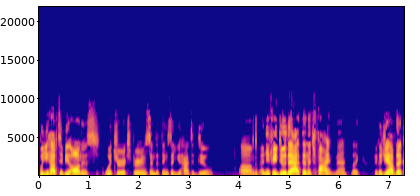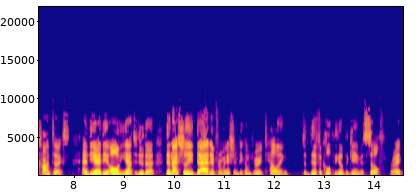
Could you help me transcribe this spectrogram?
but you have to be honest with your experience and the things that you had to do. Um, and if you do that, then it's fine, man. Like, because you have that context and the idea, oh, he had to do that, then actually that information becomes very telling to the difficulty of the game itself, right?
